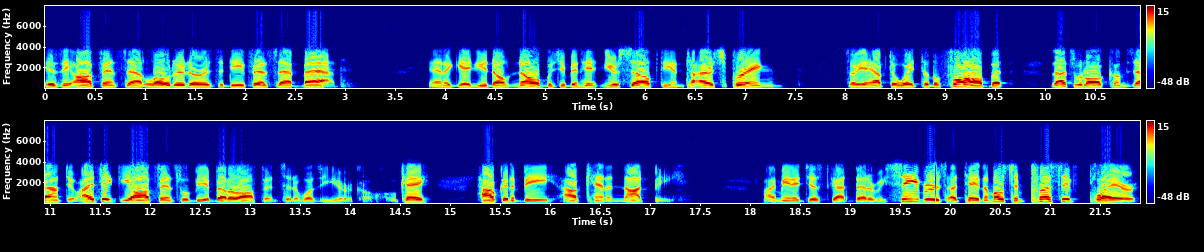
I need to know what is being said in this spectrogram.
is the offense that loaded, or is the defense that bad? And again, you don't know, but you've been hitting yourself the entire spring, so you have to wait till the fall. But that's what all comes down to. I think the offense will be a better offense than it was a year ago. Okay, how can it be? How can it not be? I mean, it just got better receivers. I tell you, the most impressive player,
